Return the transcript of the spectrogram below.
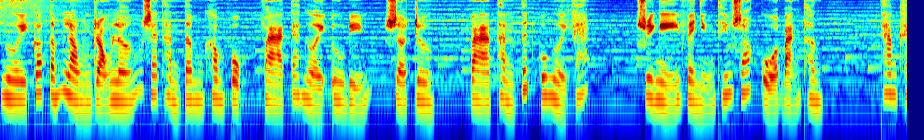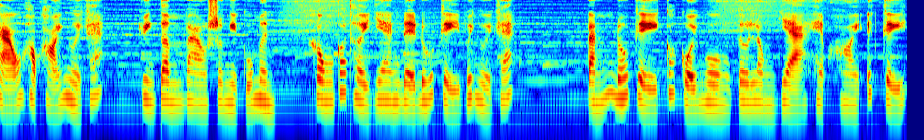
Người có tấm lòng rộng lớn sẽ thành tâm không phục và ca ngợi ưu điểm, sở trường và thành tích của người khác, suy nghĩ về những thiếu sót của bản thân, tham khảo học hỏi người khác chuyên tâm vào sự nghiệp của mình, không có thời gian để đố kỵ với người khác. Tánh đố kỵ có cội nguồn từ lòng dạ hẹp hòi ích kỷ.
